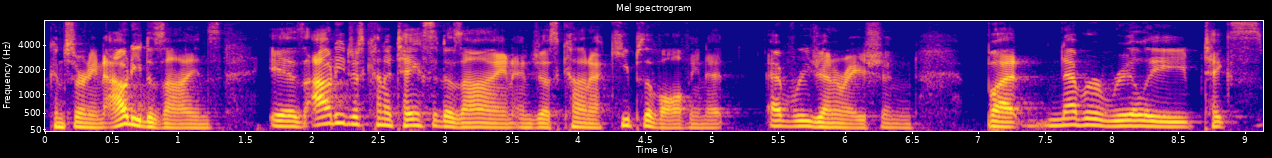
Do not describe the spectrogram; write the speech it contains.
concerning Audi designs, is Audi just kind of takes a design and just kind of keeps evolving it every generation, but never really takes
